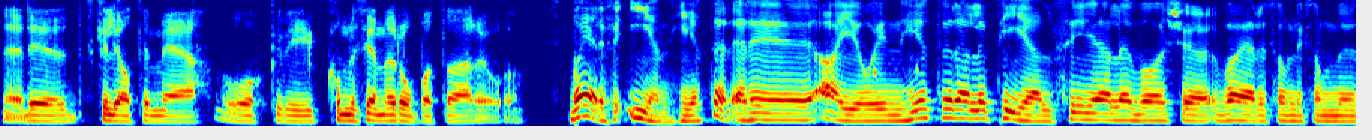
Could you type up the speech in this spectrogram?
eh, det skulle jag alltid med och vi kommunicerar med robotar. Och, Vad är det för enheter? Är det IO-enheter eller PLC? Eller vad, kör, vad är det som liksom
